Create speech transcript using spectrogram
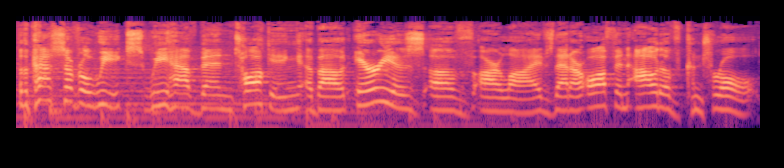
For the past several weeks, we have been talking about areas of our lives that are often out of control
